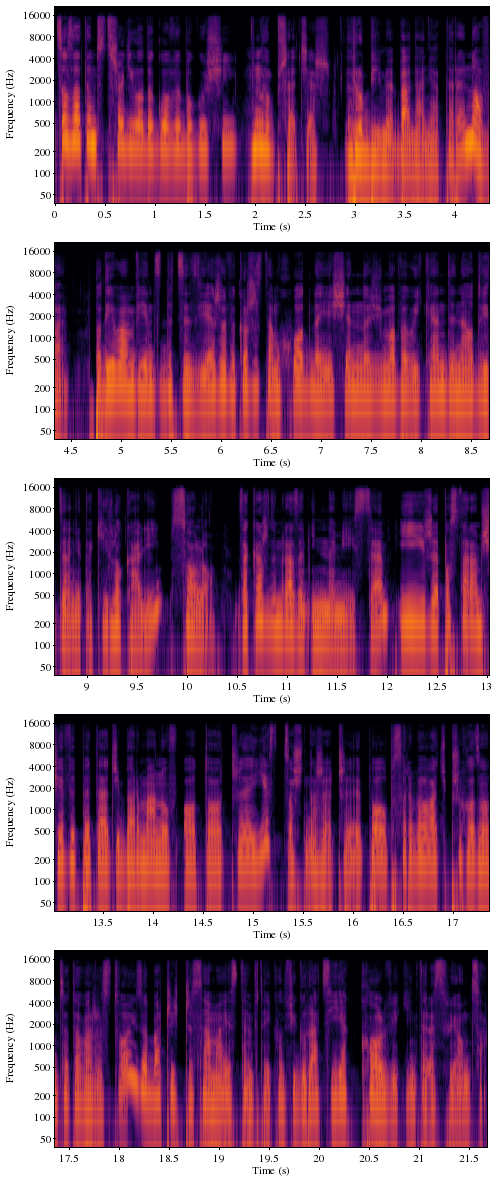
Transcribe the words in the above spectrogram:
Co zatem strzeliło do głowy Bogusi? No przecież robimy badania terenowe. Podjęłam więc decyzję, że wykorzystam chłodne jesienno-zimowe weekendy na odwiedzanie takich lokali solo. Za każdym razem inne miejsce i że postaram się wypytać barmanów o to, czy jest coś na rzeczy, poobserwować przychodzące towarzystwo i zobaczyć, czy sama jestem w tej konfiguracji jakkolwiek interesująca.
